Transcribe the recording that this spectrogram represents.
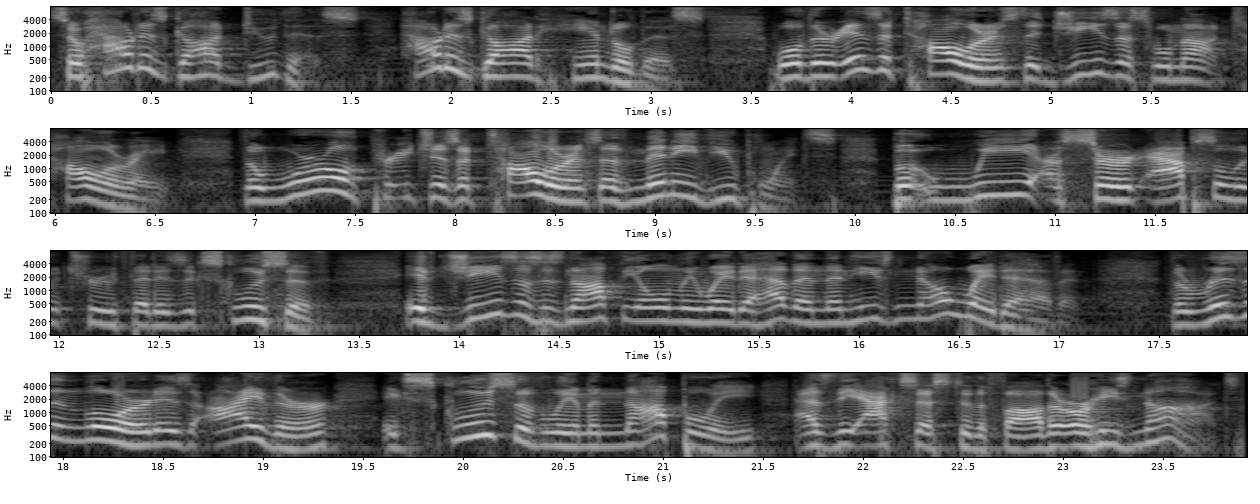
So, how does God do this? How does God handle this? Well, there is a tolerance that Jesus will not tolerate. The world preaches a tolerance of many viewpoints, but we assert absolute truth that is exclusive. If Jesus is not the only way to heaven, then he's no way to heaven. The risen Lord is either exclusively a monopoly as the access to the Father, or he's not.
